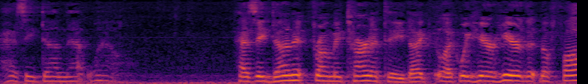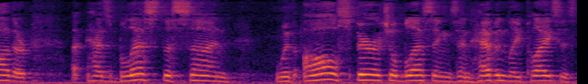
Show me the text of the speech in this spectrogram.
Has He done that well? Has He done it from eternity? Like, like we hear here that the Father uh, has blessed the Son with all spiritual blessings in heavenly places.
